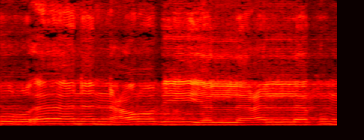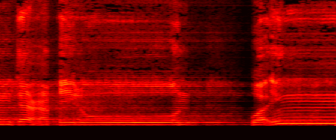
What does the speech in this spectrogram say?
قرآنا عربيا لعلكم تعقلون. وإن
